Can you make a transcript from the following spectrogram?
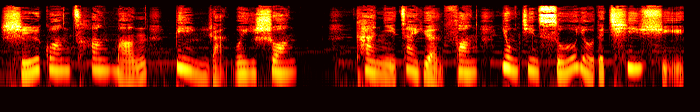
时光苍茫，鬓染微霜。看你在远方，用尽所有的期许。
